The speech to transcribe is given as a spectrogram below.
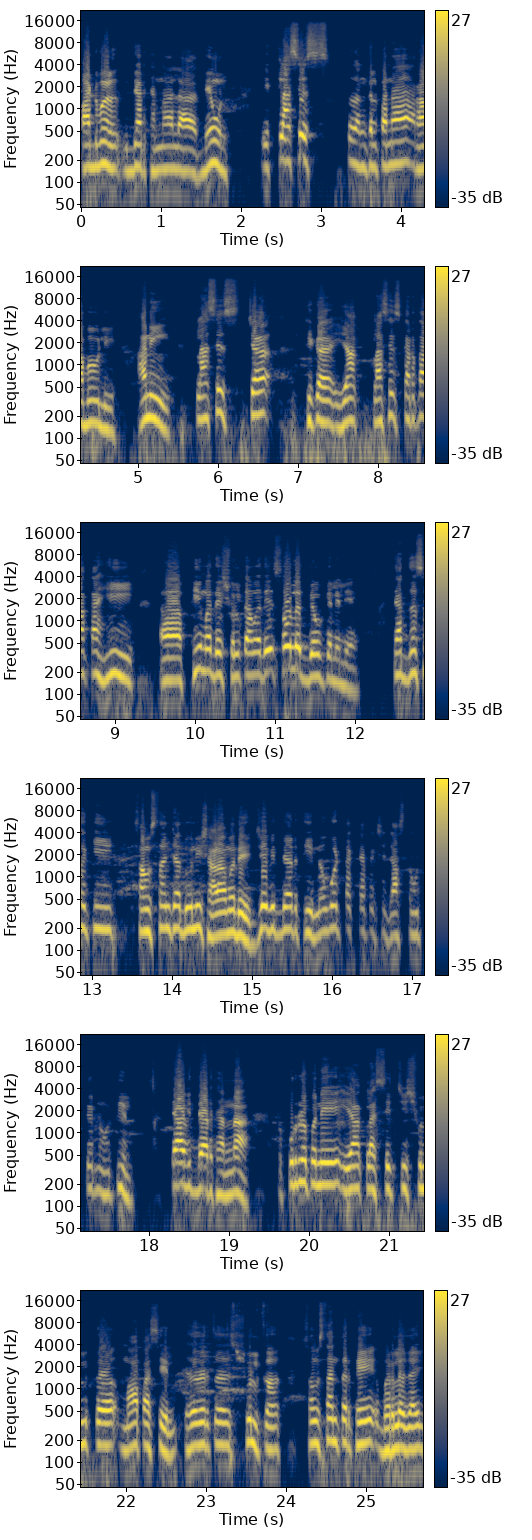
पाठबळ विद्यार्थ्यांना ला- देऊन एक क्लासेस संकल्पना राबवली. आणि क्लासेसच्या ठिका या क्लासेस करता काही फीमध्ये शुल्कामध्ये सवलत देऊ केलेली आहे. त्यात जसं की संस्थांच्या दोन्ही शाळांमध्ये जे विद्यार्थी नव्वद टक्क्यापेक्षा जास्त उत्तीर्ण होतील त्या विद्यार्थ्यांना पूर्णपणे या क्लासेसची शुल्क माफ असेल त्याचं शुल्क संस्थांतर्फे भरलं जाईल.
